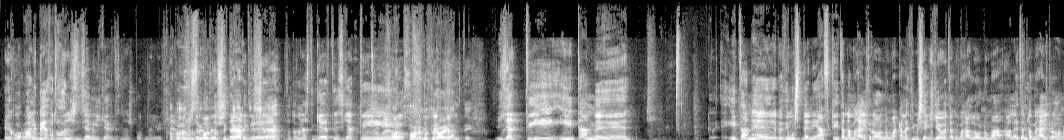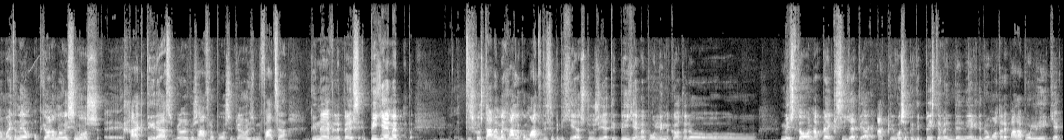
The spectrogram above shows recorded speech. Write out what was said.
Εγώ Ωραία. πάλι παιδιά θα το δίνα στην Τζέμιλ Κέρτη, να σα πω την αλήθεια. Θα το δίνεις Αφού στην- δεν μπορώ να στην συνταγάρει Curtis, γκρέα, ε; Θα το δίνα στην Κέρτη γιατί. Τρομερό. Hol- Hollywood Royalty. γιατί ήταν. Ε, Ήταν, ε, παιδί μου, στην ταινία αυτή ήταν το μεγαλύτερο όνομα. Καλά, και η Μισελ Γέο ήταν μεγάλο όνομα, αλλά ήταν το μεγαλύτερο όνομα. Ήταν ο πιο αναγνωρίσιμος ε, χαρακτήρας, ο πιο αναγνωρίσιμος άνθρωπος, η πιο αναγνωρίσιμη φάτσα. Την έβλεπες. Πήγε με. Της χρωστάμε μεγάλο κομμάτι της επιτυχίας τους, γιατί πήγε με πολύ μικρότερο μισθό να παίξει, γιατί ακριβώς επειδή πίστευε την ταινία και την προμόταρε πάρα πολύ και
